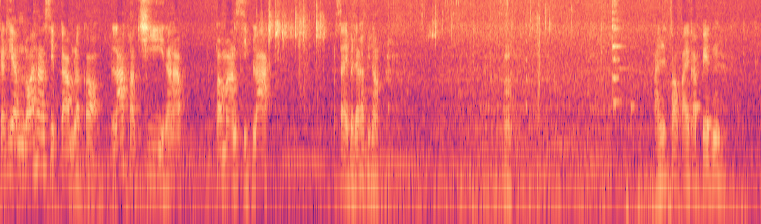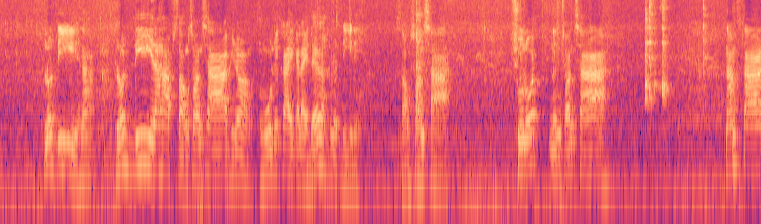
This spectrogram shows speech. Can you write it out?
กระเทียมร้อยห้าสิบกรัม แล้วก็รากผักชีนะครับ ประมาณสิบราก ใส่ไปแล้วครับพี่น้องอันนี้ต่อไปก็เป็นรสดีนะครับรสดีนะครับสองช้อนชาพี่น้องหมูหรือไก่ก็ได้เด้อรสดีนี่สองช้อนชา ชูรสหนึ่งช้อนชา น้ำตาล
